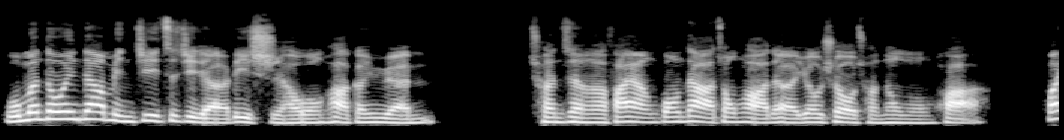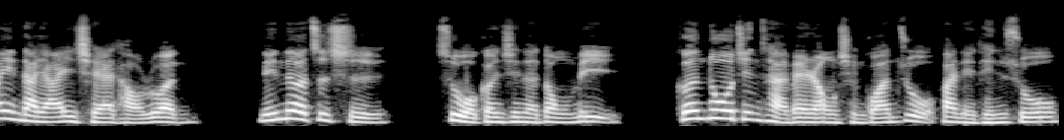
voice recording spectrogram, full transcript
我们都应当铭记自己的历史和文化根源，传承和发扬光大中华的优秀传统文化。欢迎大家一起来讨论，您的支持是我更新的动力。更多精彩内容，请关注半点听书。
